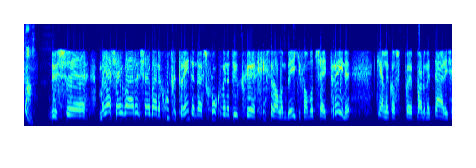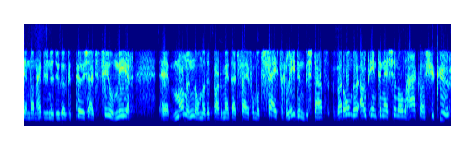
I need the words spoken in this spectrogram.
Nou. Dus, eh, maar ja, zij waren, zij waren goed getraind en daar schrokken we natuurlijk eh, gisteren al een beetje van. wat zij trainen, kennelijk als eh, parlementarisch. En dan hebben ze natuurlijk ook de keuze uit veel meer mannen, omdat het parlement uit 550 leden bestaat. Waaronder oud-international Hakan Şükür.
